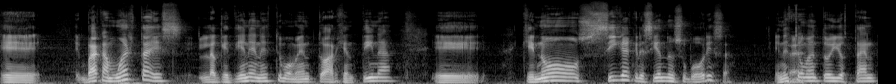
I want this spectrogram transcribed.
Eh, Vaca Muerta es lo que tiene en este momento Argentina, eh, que no siga creciendo en su pobreza. En este momento ellos están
